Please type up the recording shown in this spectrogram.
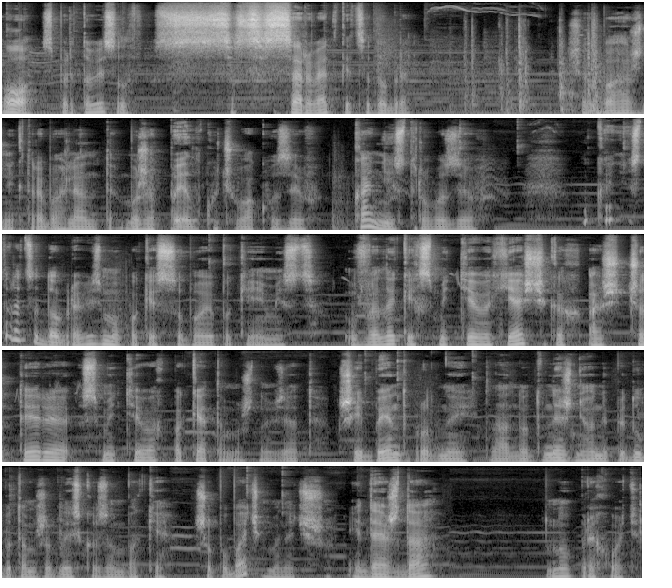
О, спиртові серветки це добре. Ще багажник треба глянути. Може, пилку чувак возив. Каністру возив. Ну, каністра це добре, візьму поки з собою, поки є місце. У великих сміттєвих ящиках аж 4 сміттєвих пакета можна взяти. Ще й бинт брудний. Ладно, до нижнього не піду, бо там вже близько зомбаки. Що, побачив мене чи що? Ідеш, да? Ну, приходь.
